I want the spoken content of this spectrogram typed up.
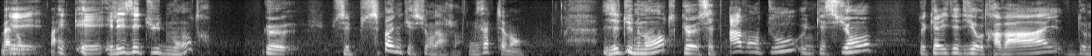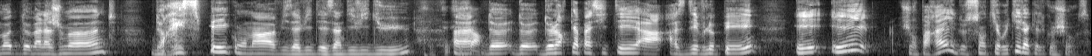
Bah non, et, ouais. et- et- et les études montrent que c'est n'est pas une question d'argent. Exactement. Les études montrent que c'est avant tout une question de qualité de vie au travail, de mode de management, de respect qu'on a vis-à-vis des individus, euh, de, de- de leur capacité à, à se développer et, et, toujours pareil, de se sentir utile à quelque chose.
